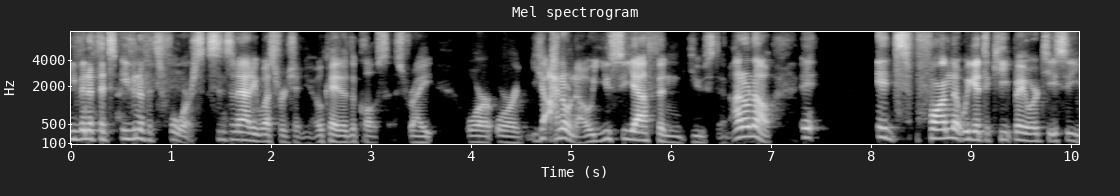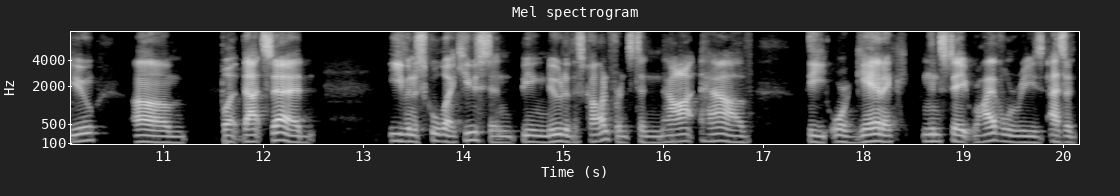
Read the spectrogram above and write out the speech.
even if it's even if it's forced, Cincinnati, West Virginia. Okay, they're the closest, right? Or or yeah, I don't know, UCF and Houston. I don't know. It it's fun that we get to keep Baylor TCU. Um, but that said, even a school like Houston being new to this conference to not have the organic in-state rivalries as a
